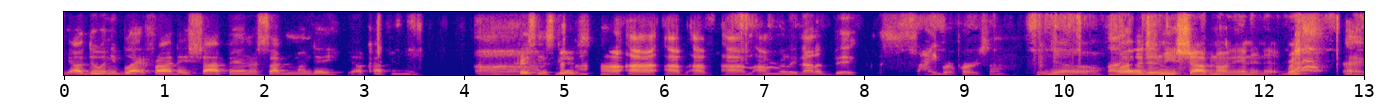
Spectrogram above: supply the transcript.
y'all do any Black Friday shopping or Cyber Monday? Y'all copying me? oh, Christmas gifts? No, I, I, I, I'm, I'm really not a big cyber person. Yo, well, I just mean shopping on the internet, bro. Hey,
